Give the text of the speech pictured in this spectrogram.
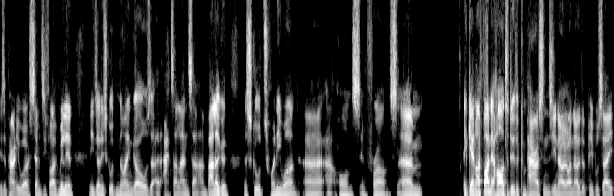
is apparently worth 75 million, and he's only scored nine goals at Atalanta. And Balogun has scored 21 uh, at Horns in France. Um, again, I find it hard to do the comparisons. You know, I know that people say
